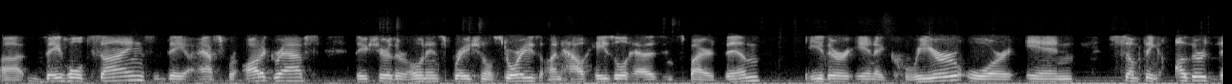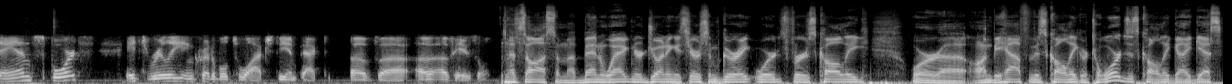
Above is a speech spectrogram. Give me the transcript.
Uh, they hold signs, they ask for autographs, they share their own inspirational stories on how Hazel has inspired them, either in a career or in something other than sports. It's really incredible to watch the impact of uh, of Hazel. That's awesome. Uh, ben Wagner joining us here. Some great words for his colleague, or uh, on behalf of his colleague, or towards his colleague, I guess.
